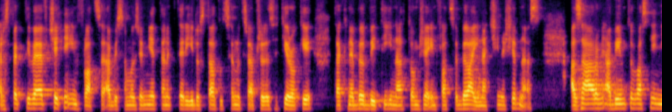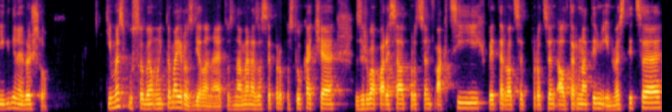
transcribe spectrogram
respektive včetně inflace, aby samozřejmě ten, který dostal tu cenu třeba před deseti roky, tak nebyl bytý na tom, že inflace byla jinačí než je dnes. A zároveň, aby jim to vlastně nikdy nedošlo. Tímhle způsobem oni to mají rozdělené, to znamená zase pro posluchače zhruba 50% v akcích, 25% alternativní investice,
